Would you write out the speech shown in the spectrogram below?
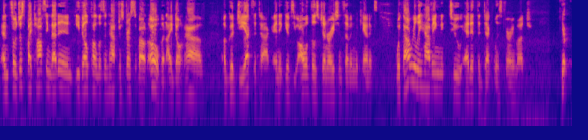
And so, just by tossing that in, Yveltal doesn't have to stress about, oh, but I don't have a good GX attack. And it gives you all of those Generation 7 mechanics without really having to edit the deck list very much. Yep.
